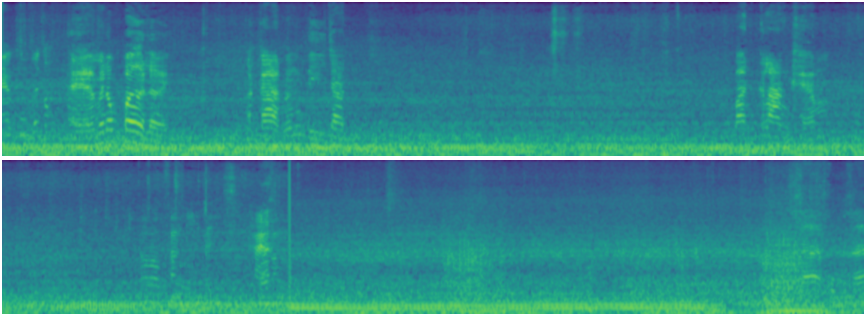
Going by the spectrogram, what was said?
ร์กูไม่ต้อง แอร์ไม่ต้องเปิดเลย อากาศมันดีจัด บ้านกลางแคมป์ เอาฝั่งนี้เลยถ่ายฝั่ง ค่าคุ้มค่า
